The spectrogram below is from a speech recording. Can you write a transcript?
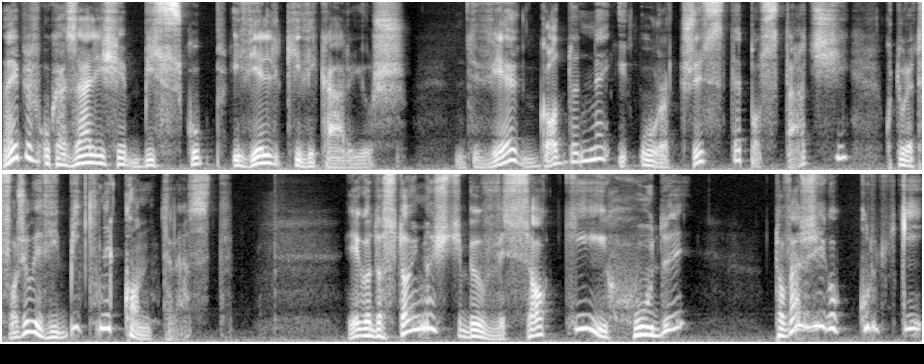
Najpierw ukazali się biskup i wielki wikariusz. Dwie godne i uroczyste postaci, które tworzyły wybitny kontrast. Jego dostojność był wysoki i chudy, towarzysz jego krótki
